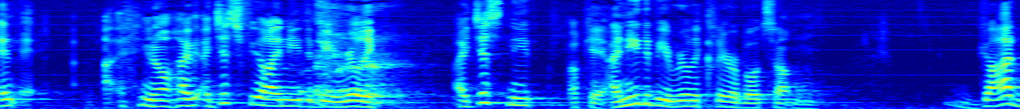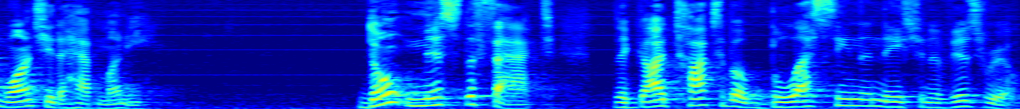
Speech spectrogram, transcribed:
and uh, you know, I, I just feel I need to be really, I just need, okay, I need to be really clear about something. God wants you to have money. Don't miss the fact that God talks about blessing the nation of Israel.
